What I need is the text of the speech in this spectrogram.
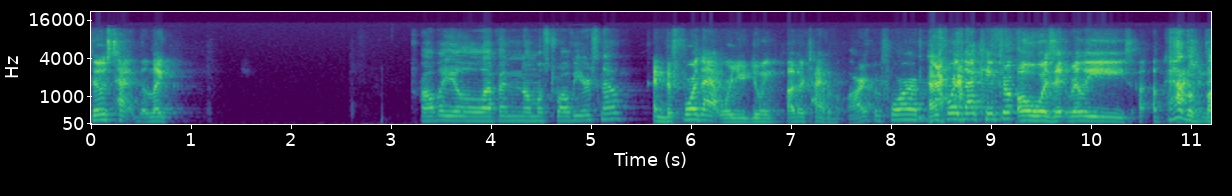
those type like Probably 11, almost 12 years now. and before that were you doing other type of art before before that came through or was it really a, a I have a passion that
